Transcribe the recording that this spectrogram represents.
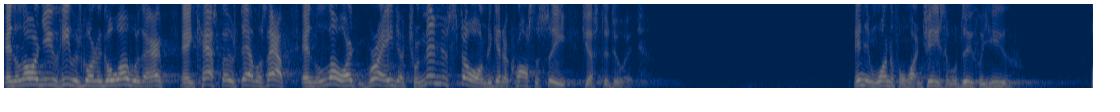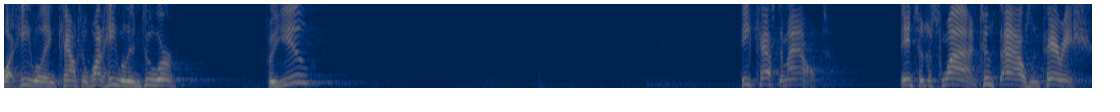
And the Lord knew He was going to go over there and cast those devils out. And the Lord braved a tremendous storm to get across the sea just to do it. Isn't it wonderful what Jesus will do for you? What he will encounter, what he will endure for you? He cast them out into the swine. 2,000 perish.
